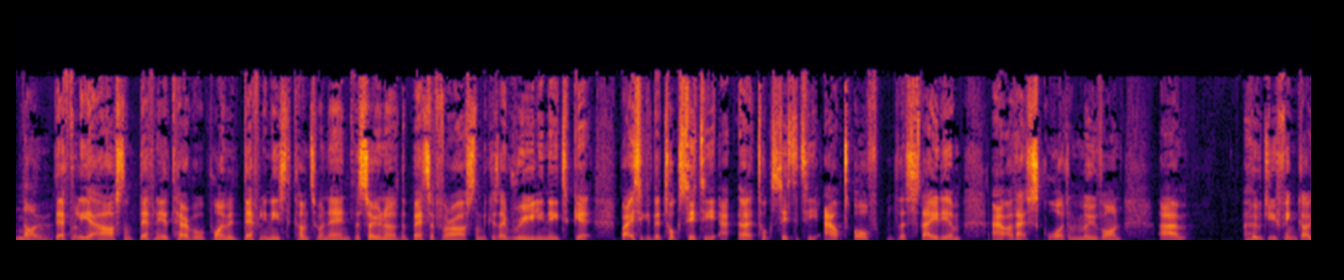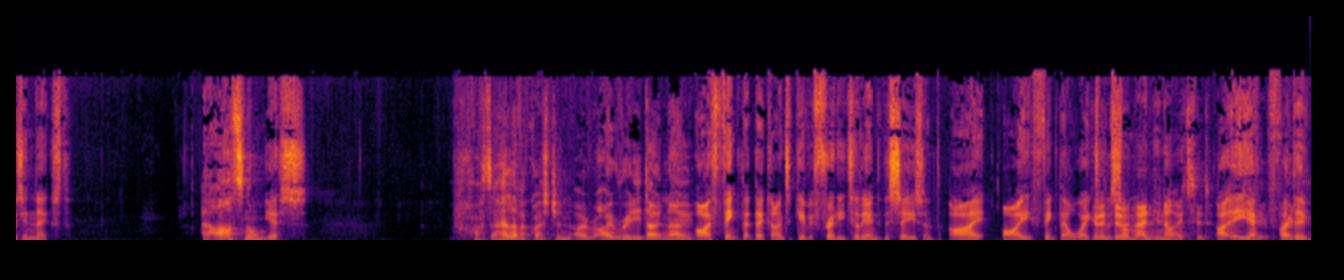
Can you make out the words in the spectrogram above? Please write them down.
No. Definitely at Arsenal. Definitely a terrible appointment. Definitely needs to come to an end. The sooner, the better for Arsenal because they really need to get basically the toxicity, uh, toxicity out of the stadium, out of that squad, and move on. Um, who do you think goes in next? At Arsenal. Yes. That's a hell of a question. I, I really don't know. I think that they're going to give it Freddie till the end of the season. I I think they'll wait till Going the to do a summer. Man United. I, yeah, it I do.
